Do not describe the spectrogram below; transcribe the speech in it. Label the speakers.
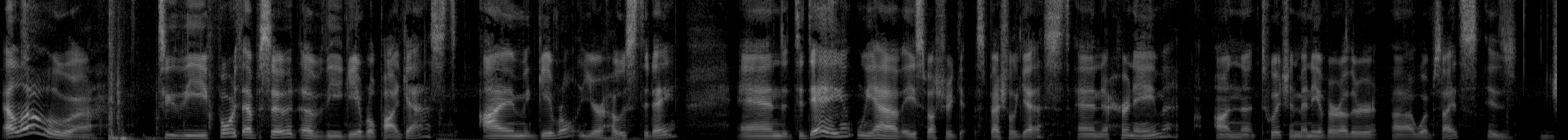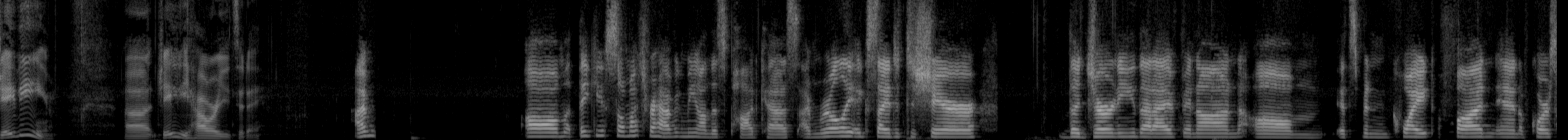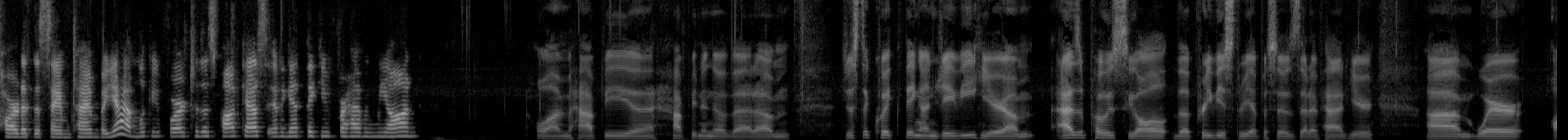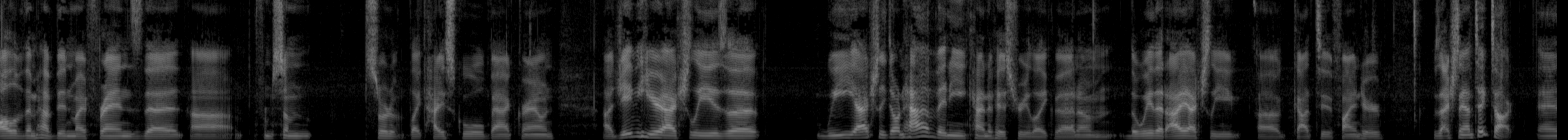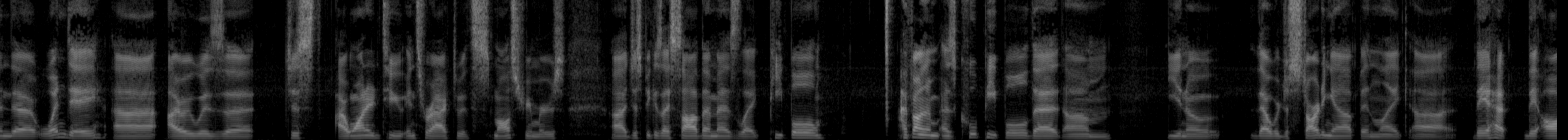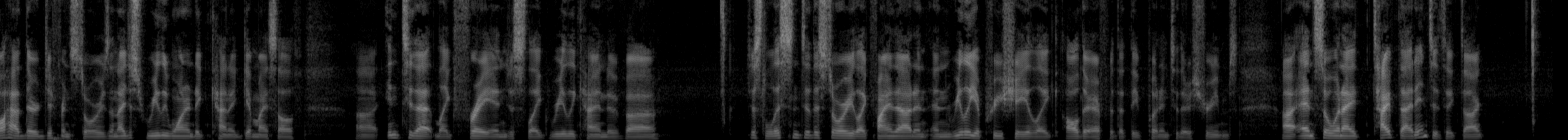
Speaker 1: Hello to the fourth episode of the Gabriel Podcast. I'm Gabriel, your host today, and today we have a special special guest, and her name on Twitch and many of our other uh, websites is JayV. Uh, JayV, how are you today?
Speaker 2: I'm. Um, thank you so much for having me on this podcast. I'm really excited to share the journey that I've been on. Um, it's been quite fun and, of course, hard at the same time. But yeah, I'm looking forward to this podcast. And again, thank you for having me on.
Speaker 1: Well, I'm happy uh, happy to know that. Um, just a quick thing on JayV here. Um, as opposed to all the previous three episodes that I've had here, um, where all of them have been my friends that uh, from some sort of like high school background. Uh, JayV here actually is a we actually don't have any kind of history like that. Um, the way that I actually uh, got to find her was actually on TikTok. And uh, one day, uh, I was uh, just I wanted to interact with small streamers, uh, just because I saw them as like people. I found them as cool people that, um, you know, that were just starting up and like uh, they had they all had their different stories, and I just really wanted to kind of get myself into that like fray and just like really kind of just listen to the story, like find out and, and really appreciate like all their effort that they put into their streams. Uh, and so when I typed that into TikTok,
